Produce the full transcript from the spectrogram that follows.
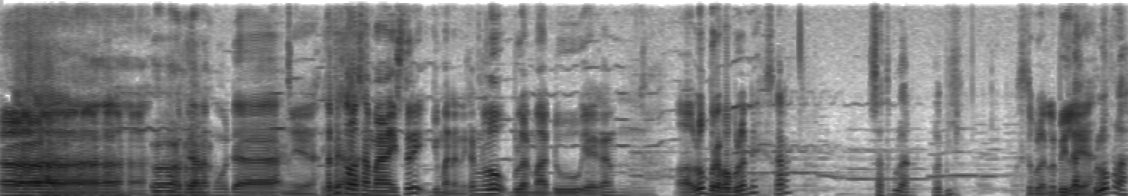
Ah. seperti anak muda Iya. Tapi Iya. kalau sama istri gimana nih? Kan lu bulan madu ya kan? Hmm, Eh, lu berapa bulan deh sekarang? satu bulan lebih Satu bulan lebih lah eh, ya. belum lah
